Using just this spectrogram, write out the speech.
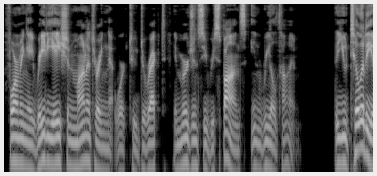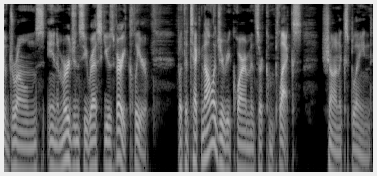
forming a radiation monitoring network to direct emergency response in real time. The utility of drones in emergency rescue is very clear, but the technology requirements are complex, Shen explained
